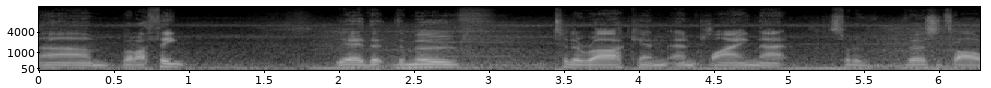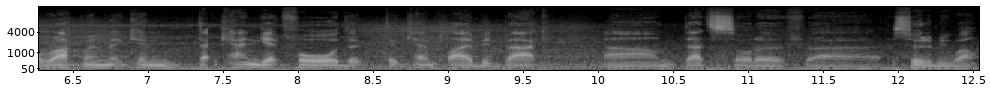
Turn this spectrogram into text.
Um, but I think, yeah, the, the, move to the ruck and, and playing that sort of versatile ruckman that can that can get forward, that, that can play a bit back, um, that's sort of uh, suited me well.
